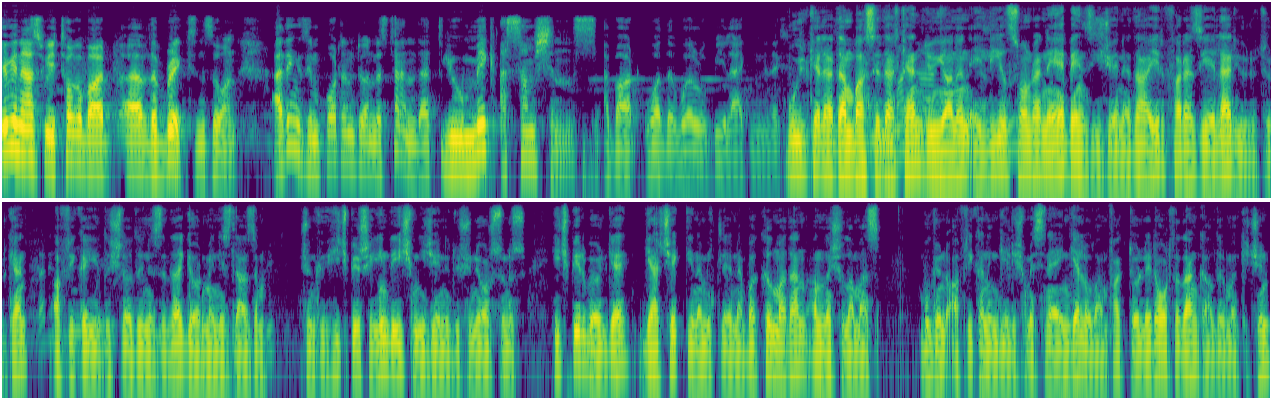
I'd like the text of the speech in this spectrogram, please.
Even as we talk about uh, the BRICS and so on, I think it's important to understand that you make assumptions about what the world will be like in the next Bu ülkelerden bahsederken dünyanın 50 yıl sonra neye benzeyeceğine dair faraziyeler yürütürken Afrika'yı dışladığınızı da görmeniz lazım. Çünkü hiçbir şeyin değişmeyeceğini düşünüyorsunuz. Hiçbir bölge gerçek dinamiklerine bakılmadan anlaşılamaz. Bugün Afrika'nın gelişmesine engel olan faktörleri ortadan kaldırmak için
